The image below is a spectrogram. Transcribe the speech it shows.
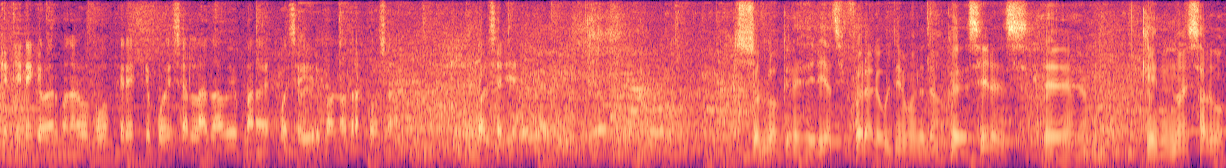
que tiene que ver con algo que vos crees que puede ser la clave para después seguir con otras cosas. ¿Cuál sería? Solo lo que les diría, si fuera lo último que le tengo que decir, es eh, que no es algo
